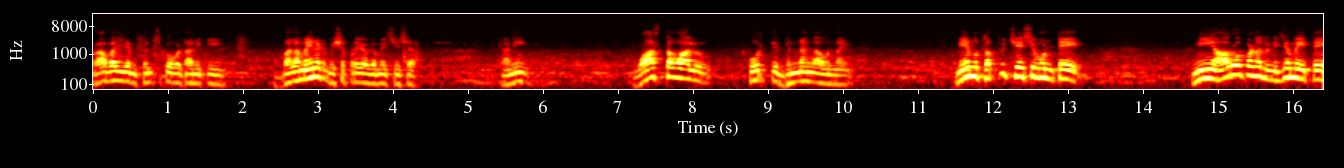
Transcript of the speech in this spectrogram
ప్రాబల్యం పెంచుకోవటానికి బలమైన విషప్రయోగమే చేశారు. కానీ వాస్తవాలు పూర్తి భిన్నంగా ఉన్నాయి. మేము తప్పు చేసి ఉంటే మీ ఆరోపణలు నిజమైతే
